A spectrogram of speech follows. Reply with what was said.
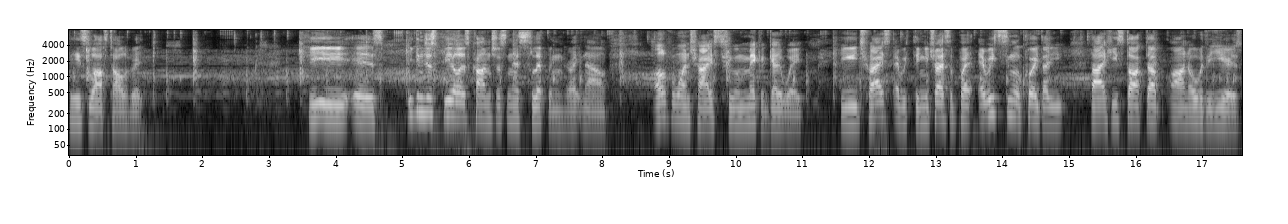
he's lost all of it. He is he can just feel his consciousness slipping right now. All for one tries to make a getaway. He tries everything. He tries to put every single quirk that he that he stocked up on over the years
